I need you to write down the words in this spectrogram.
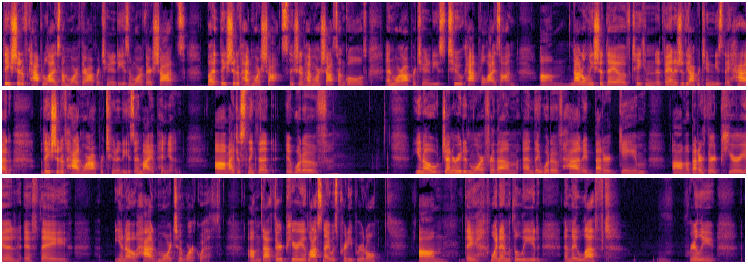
they should have capitalized on more of their opportunities and more of their shots, but they should have had more shots. They should have had more shots on goals and more opportunities to capitalize on. Um, not only should they have taken advantage of the opportunities they had, they should have had more opportunities, in my opinion. Um, I just think that it would have, you know, generated more for them and they would have had a better game um, a better third period if they, you know, had more to work with. Um, that third period last night was pretty brutal. Um, they went in with the lead and they left really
